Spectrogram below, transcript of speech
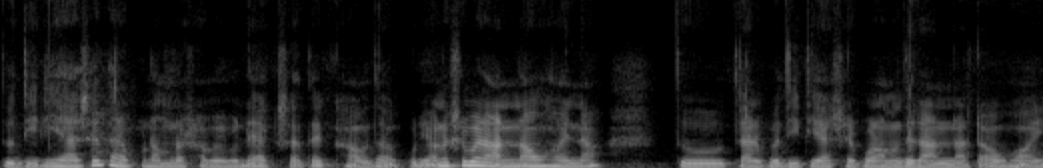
তো দিদি আসে, তারপর আমরা সবাই মিলে একসাথে খাওয়া দাওয়া করি। অনেক সময় রান্নাও হয় না। তো তারপর দিদি আসার পর আমাদের রান্নাটাও হয়।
